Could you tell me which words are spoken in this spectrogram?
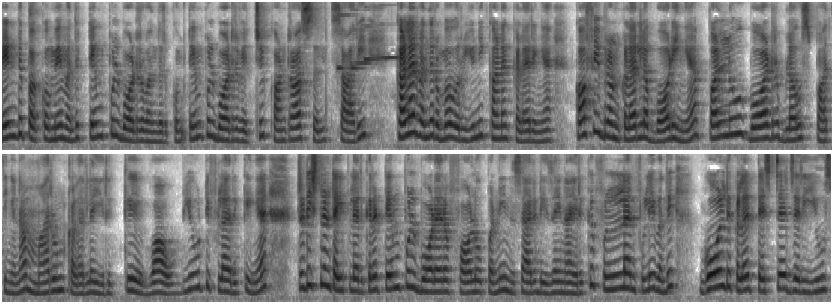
ரெண்டு பக்கமே வந்து டெம்பிள் பார்டர் வந்திருக்கும். டெம்பிள் பார்டர் வச்சு கான்ட்ராஸ்ட் சில்க் சாரி கலர் வந்து ரொம்ப ஒரு யூனிக்கான கலருங்க காஃபி ப்ரௌன் கலரில் பாடிங்க. பல்லு பார்டர் ப்ளவுஸ் பார்த்தீங்கன்னா மரூன் கலரில் இருக்குது வாவ் பியூட்டிஃபுல்லாக இருக்குங்க. ட்ரெடிஷ்னல் டைப்பில் இருக்கிற டெம்பிள் பார்டரை ஃபாலோ பண்ணி இந்த சாரீ டிசைன் ஆகிருக்கு ஃபுல் அண்ட் ஃபுல்லி வந்து gold colour tester zari use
